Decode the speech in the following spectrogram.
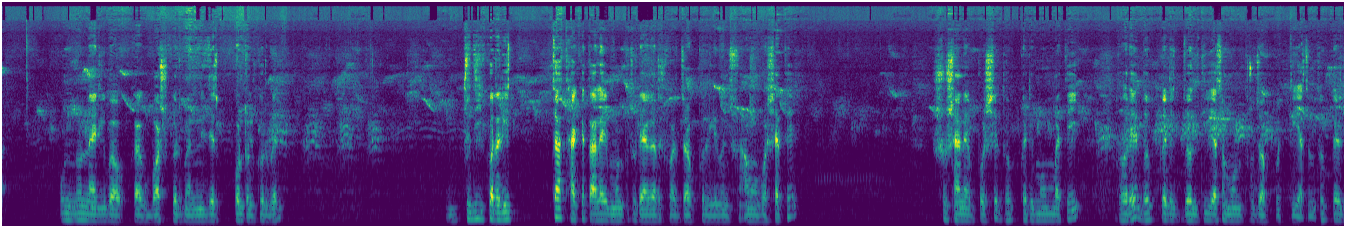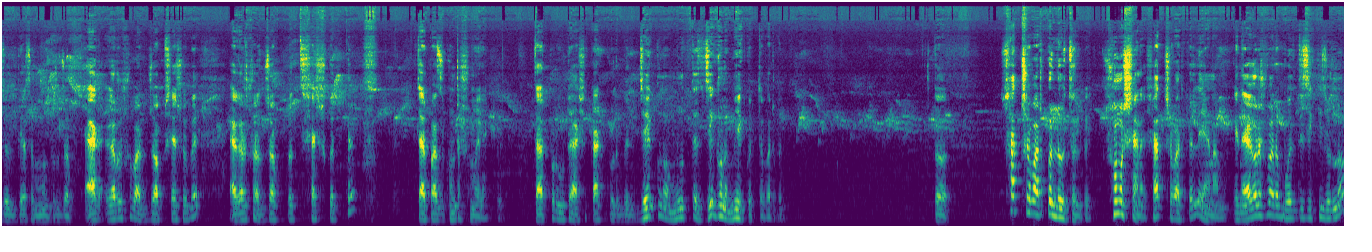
অন্য নারী বা বশ করবেন, নিজের কন্ট্রোল করবেন যদি করার ইচ্ছা থাকে, তাহলে এই মন্ত্রটি এগারোশো বার জপ করে নেবেন অমাবস্যাতে। শ্মশানে বসে ধূপকাঠি মোমবাতি ধরে ধূপকাঠি জ্বলতেই আছে, মন্ত্র জপ করতেই আছেন। ধূপকাঠি জ্বলতে আছে, মন্ত্র জপ। এগারোশো বার জপ শেষ হবে। এগারোশো বার জপ শেষ করতে চার পাঁচ ঘণ্টা সময় লাগবে। তারপর উঠে আসে কাজ করবেন, যে কোনো মুহূর্তে যে কোনো মেয়ে করতে পারবেন। তো সাতশো বার করলেও চলবে, সমস্যা নেই, সাতশো বার করলে এনাম। কিন্তু এগারোশো বার বলতেছি কি জন্য?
